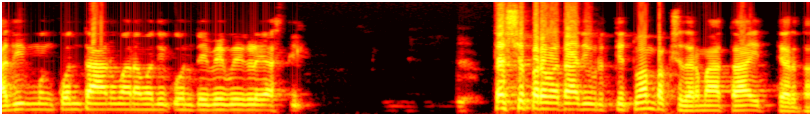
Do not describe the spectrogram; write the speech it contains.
आधी मग कोणत्या अनुमानामध्ये कोणते वेगवेगळे असतील? तस्य पर्वतादी वृत्तित्व पक्षधर्माता इत्यर्थ।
